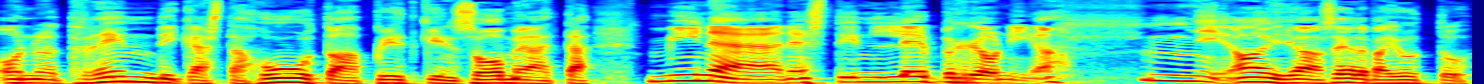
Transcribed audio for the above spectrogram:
on trendikästä huutaa pitkin somea, että minä äänestin Lebronia. Niin, ai jaa, selvä juttu.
